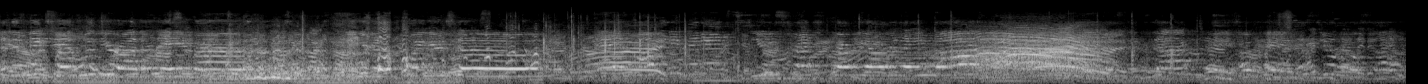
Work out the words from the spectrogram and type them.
And then make friends with your other neighbor. And you're going to point your toes. And how many minutes do you stretch for every hour that you want? Exactly. Okay, let's do a little side to side.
